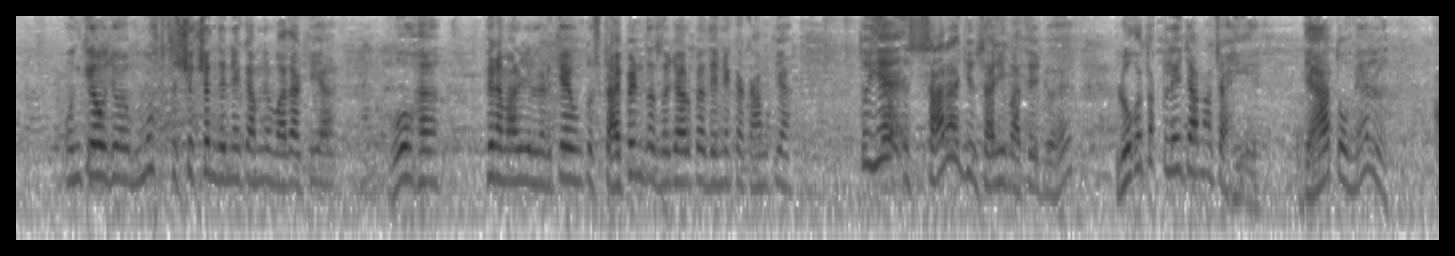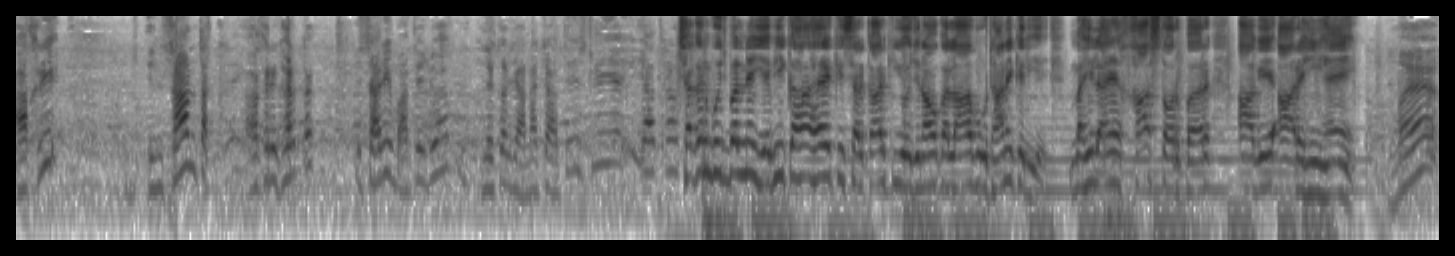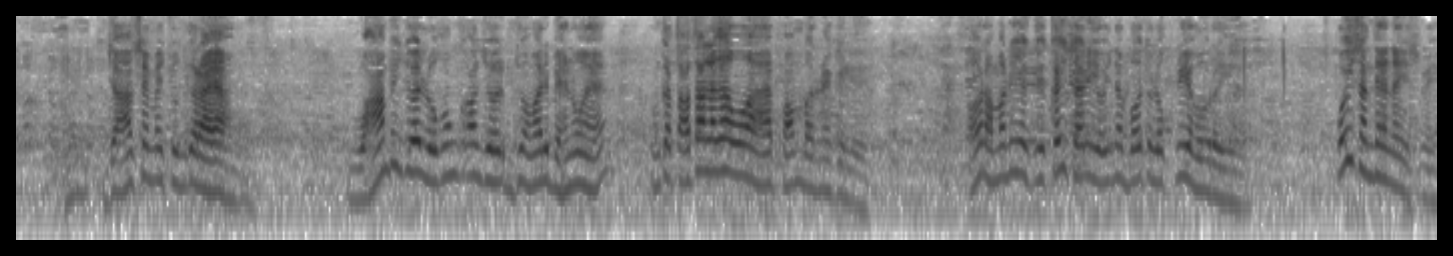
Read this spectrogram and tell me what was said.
उनके जो मुफ़्त शिक्षण देने का हमने वादा किया, वो है, फिर हमारे जो लड़के हैं, उनको स्टाइपेंड दस हज़ार रुपया देने का काम किया। तो ये सारा जो सारी बातें जो है, लोगों तक ले जाना चाहिए। देहातों में आखिरी इंसान तक आखिरी घर तक ये सारी बातें जो है लेकर जाना चाहते हैं इसलिए ये यात्रा छगन भुजबल ने यह भी कहा है कि सरकार की योजनाओं का लाभ उठाने के लिए महिलाएँ खास तौर पर आगे आ रही हैं। मैं जहाँ से मैं चुनकर आया हूँ वहाँ भी जो है लोगों का जो जो हमारी बहनों हैं उनका तांता लगा हुआ है फॉर्म भरने के लिए। और हमारी कई सारी योजना बहुत लोकप्रिय हो रही है। कोई संदेह नहीं इसमें।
